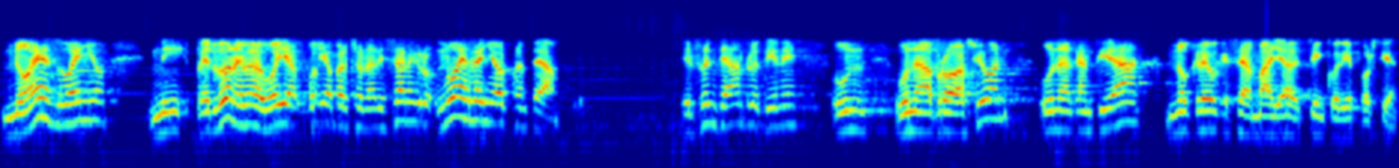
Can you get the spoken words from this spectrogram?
no es dueño, ni, perdóneme, voy a, voy a personalizar, negro, no es dueño del Frente Amplio. El Frente Amplio tiene un, una aprobación, una cantidad, no creo que sea más allá del 5 o 10%.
